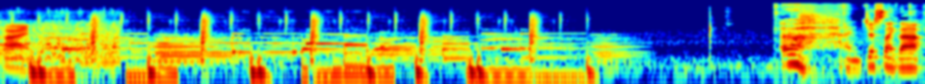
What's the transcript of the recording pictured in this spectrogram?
All right. Mexico. just like that,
